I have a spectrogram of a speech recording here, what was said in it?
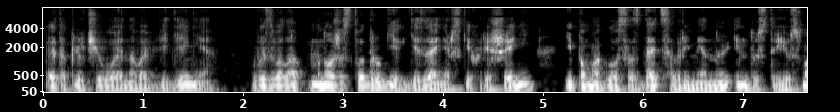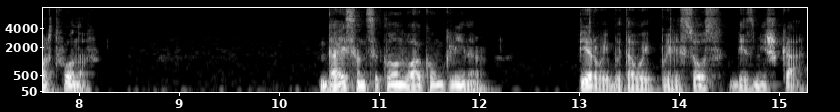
Это ключевое нововведение вызвало множество других дизайнерских решений и помогло создать современную индустрию смартфонов. Dyson Cyclone Vacuum Cleaner – первый бытовой пылесос без мешка,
